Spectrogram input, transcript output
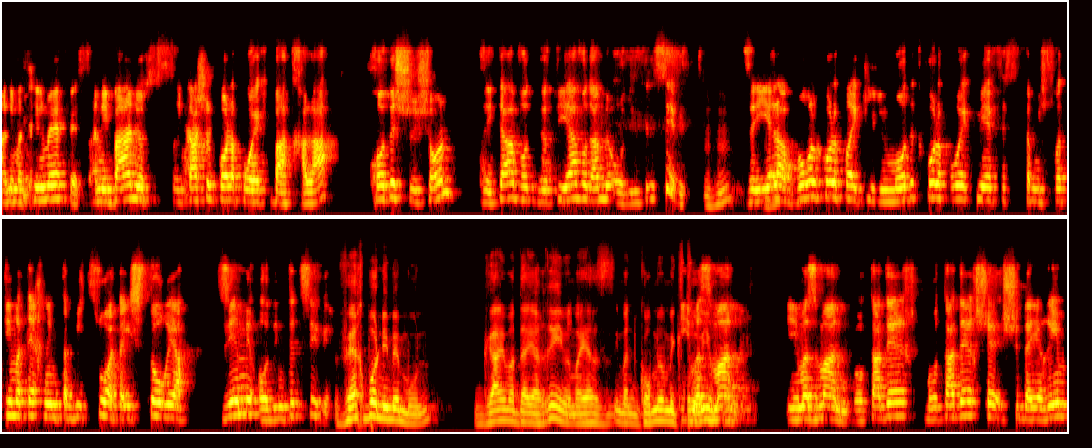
אני מתחיל מאפס. אני בא, אני עושה סריקה של כל הפרויקט בהתחלה, חודש ראשון, זה עבוד, זאת תהיה עבודה מאוד אינטנסיבית. מהמם, זה יהיה לעבור על כל הפרויקט, ללמוד את כל הפרויקט מאפס, את המפרטים הטכניים, את הביצוע, את ההיסטוריה, זה יהיה מאוד אינטנסיבי. ואיך בונים אמון? גם עם הדיירים, עם, היז, עם הגורמים עם המקצועיים. הזמן, עם הזמן, באותה דרך, באותה דרך ש, שדיירים,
